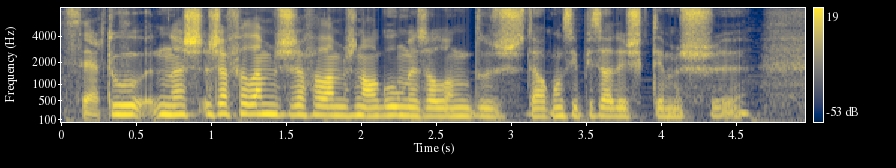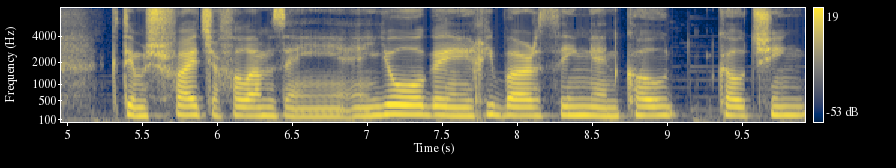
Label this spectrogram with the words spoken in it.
certo. Tu, nós já falamos, já falamos em algumas ao longo dos, de alguns episódios que temos, eh, que temos feito, já falamos em, em yoga, em rebirthing, em code coaching.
